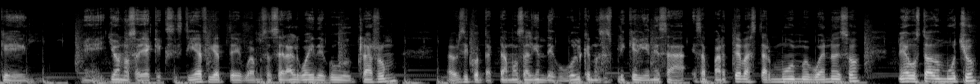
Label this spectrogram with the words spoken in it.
que eh, yo no sabía que existía. Fíjate, vamos a hacer algo ahí de Google Classroom. A ver si contactamos a alguien de Google que nos explique bien esa, esa parte. Va a estar muy, muy bueno eso. Me ha gustado mucho.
